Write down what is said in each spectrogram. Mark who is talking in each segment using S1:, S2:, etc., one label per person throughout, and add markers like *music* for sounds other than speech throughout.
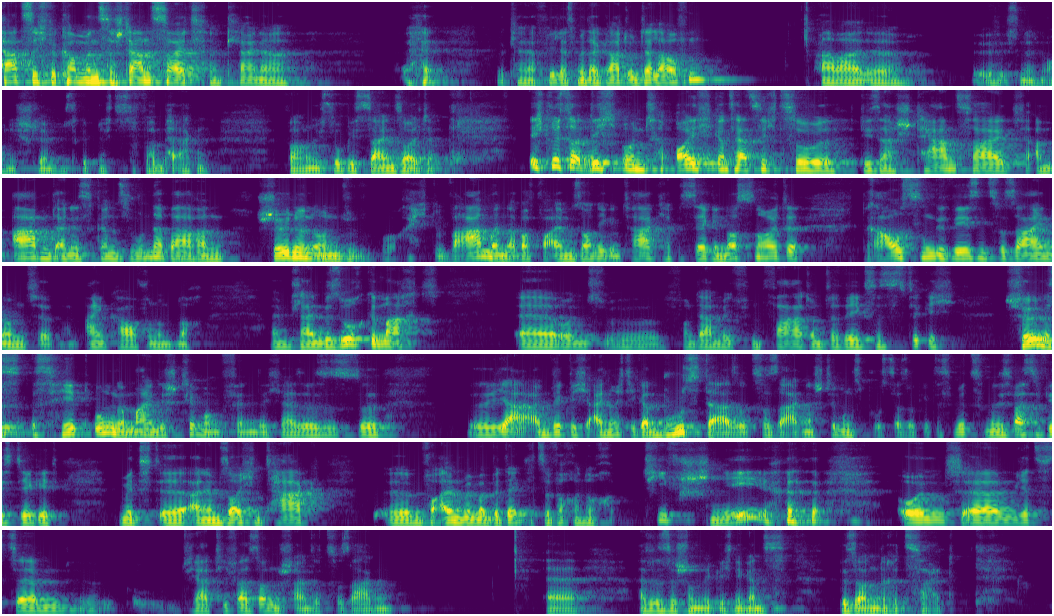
S1: Herzlich willkommen zur Sternzeit. Ein kleiner, *laughs* ein kleiner Fehler ist mir da gerade unterlaufen, aber äh, ist auch nicht schlimm. Es gibt nichts zu verbergen. War noch nicht so, wie es sein sollte. Ich grüße dich und euch ganz herzlich zu dieser Sternzeit am Abend eines ganz wunderbaren, schönen und recht warmen, aber vor allem sonnigen Tag. Ich habe es sehr genossen, heute draußen gewesen zu sein und äh, einkaufen und noch einen kleinen Besuch gemacht äh, und äh, von da mit dem Fahrrad unterwegs. Es ist wirklich schön, es, es hebt ungemein die Stimmung, finde ich. Also es ist äh, ja ein, wirklich ein richtiger Booster sozusagen, ein Stimmungsbooster. So geht es mit. Zumindest ich weiß nicht, wie es dir geht mit äh, einem solchen Tag. Äh, vor allem, wenn man bedenkt, letzte Woche noch tief Schnee *laughs* und ähm, jetzt ähm, ja, tiefer Sonnenschein sozusagen. Äh, also es ist schon wirklich eine ganz besondere Zeit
